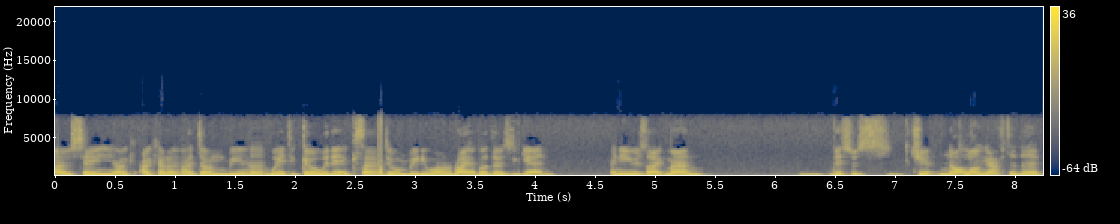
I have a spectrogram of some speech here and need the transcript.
I was saying, you know, I, I kind of I don't really know where to go with it because I don't really want to write about those again. And he was like, man, this was not long after the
